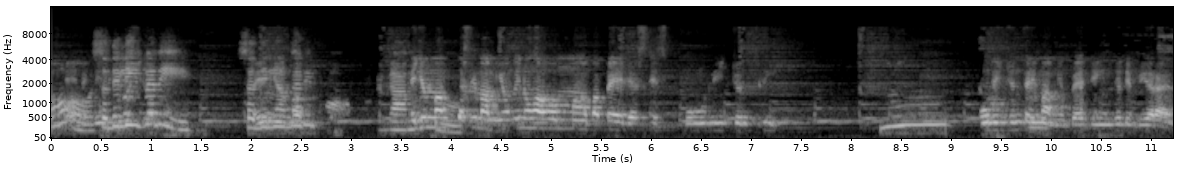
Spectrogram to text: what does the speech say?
Oo, oh, sa delivery. Sa Ayun delivery nga, po. Gagamit yung, ma'am, kasi ma'am, yung kinuha ko mga papeles is kung Region 3. Hmm. Kung Region 3, ma'am, yung pwedeng deliveran.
